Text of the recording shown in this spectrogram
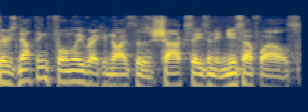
There is nothing formally recognised as a shark season in New South Wales.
